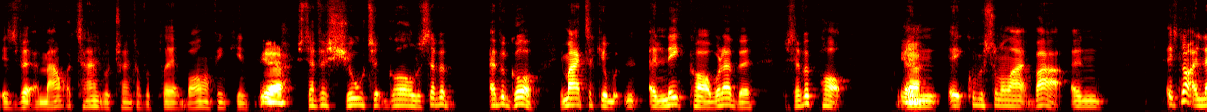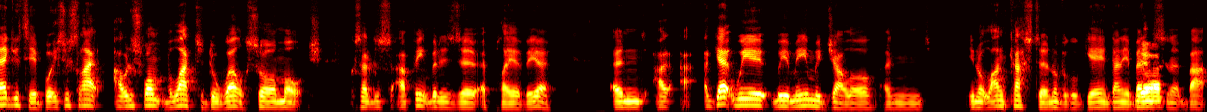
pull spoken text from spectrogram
is the amount of times we're trying to have a play at ball. I'm thinking, yeah, just ever shoot at goal, just ever ever go. He might take a, a nick or whatever, just ever pop. Yeah. And it could be something like that. And it's not a negative, but it's just like I just want the lad to do well so much because I just I think there is a, a player there, and I, I get we we mean with Jalo and you know Lancaster another good game, Danny Benson yeah. at back.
